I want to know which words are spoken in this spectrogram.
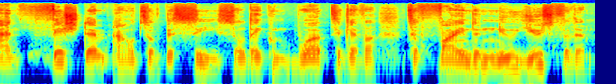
and fish them out of the sea so they can work together to find a new use for them.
